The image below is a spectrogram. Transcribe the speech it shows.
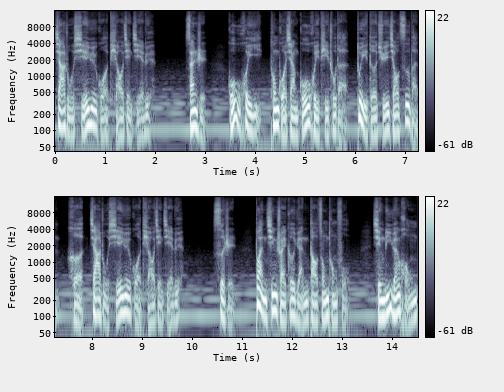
加入协约国条件劫掠。三日。国务会议通过向国会提出的对德绝交资文和加入协约国条件节略。四日，段钦率阁员到总统府，请黎元洪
